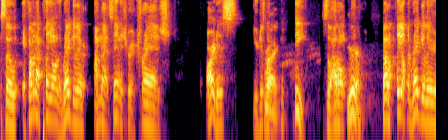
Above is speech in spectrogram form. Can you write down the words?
So if I'm not playing on the regular, I'm not saying that you're a trash artist. You're just right. D. So I don't. Yeah. If I don't play on the regular,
